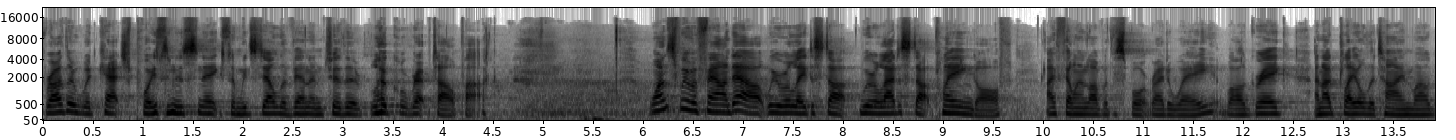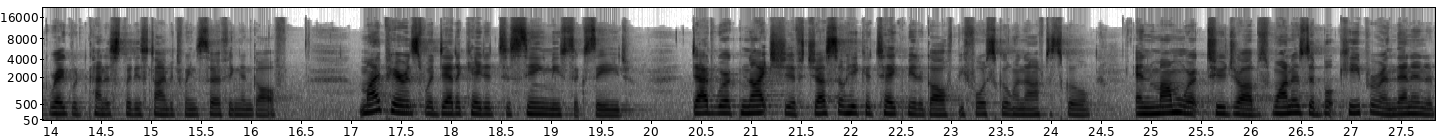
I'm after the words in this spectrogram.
brother would catch poisonous snakes and we'd sell the venom to the local reptile park. Once we were found out, we were, allowed to start, we were allowed to start playing golf. I fell in love with the sport right away, while Greg, and I'd play all the time, while Greg would kind of split his time between surfing and golf. My parents were dedicated to seeing me succeed. Dad worked night shifts just so he could take me to golf before school and after school. And mum worked two jobs one as a bookkeeper and then in a,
